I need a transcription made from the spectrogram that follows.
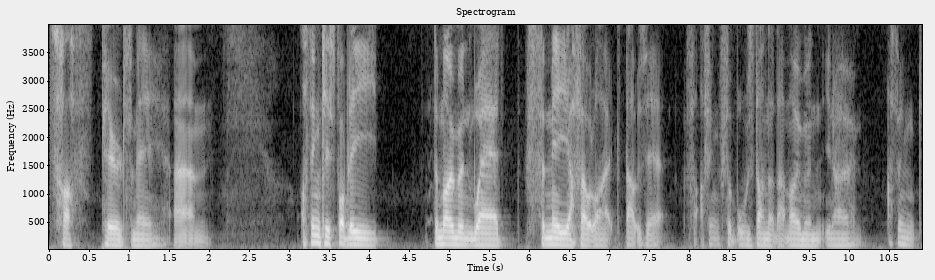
tough period for me. Um, I think it's probably the moment where, for me, I felt like that was it. I think football was done at that moment. You know, I think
